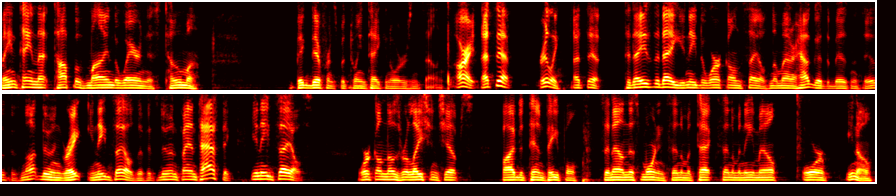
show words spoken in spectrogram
Maintain that top of mind awareness, Toma. Big difference between taking orders and selling. All right, that's it. Really, that's it. Today's the day you need to work on sales, no matter how good the business is. If it's not doing great, you need sales. If it's doing fantastic, you need sales. Work on those relationships, five to 10 people. Sit down this morning, send them a text, send them an email, or, you know,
